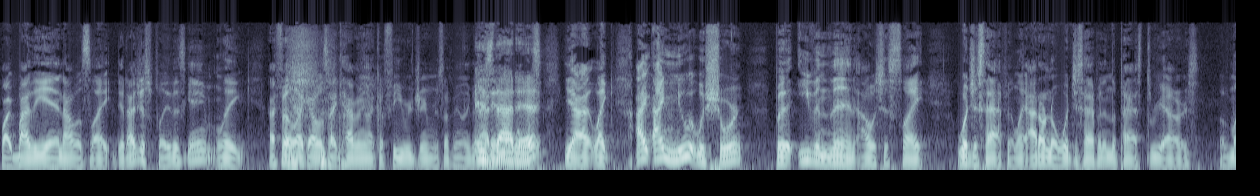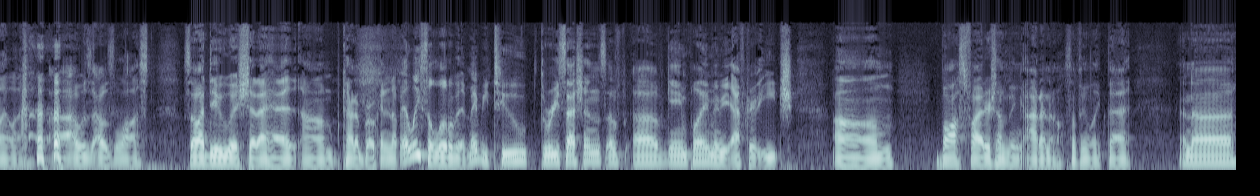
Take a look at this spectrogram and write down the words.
like by the end I was like, did I just play this game? Like I felt like I was like having like a fever dream or something like that. I didn't that it? was- yeah, I- like I I knew it was short, but even then I was just like, what just happened? Like I don't know what just happened in the past three hours of my life. uh, I was I was lost. So I do wish that I had um, kind of broken it up at least a little bit, maybe two, three sessions of of gameplay, maybe after each um, boss fight or something. I don't know, something like that. And uh,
